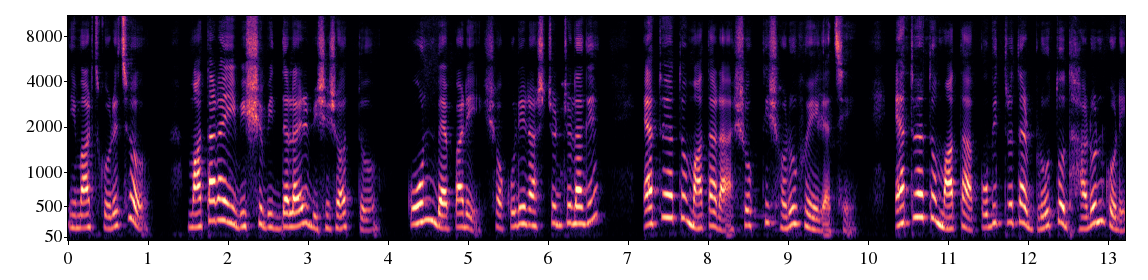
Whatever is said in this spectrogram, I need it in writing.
ইমার্জ করেছ। মাতারা এই বিশ্ববিদ্যালয়ের বিশেষত্ব। কোন ব্যাপারে সকলের আশ্চর্য লাগে? এত এত মাতারা শক্তি স্বরূপ হয়ে গেছে। এত এত মাতা পবিত্রতার ব্রত ধারণ করে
